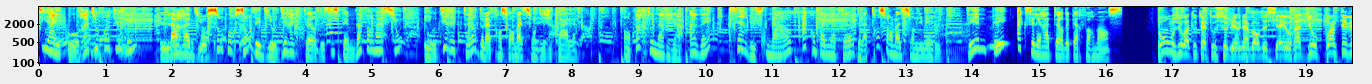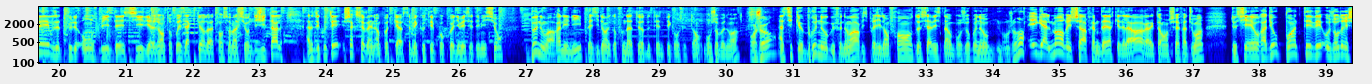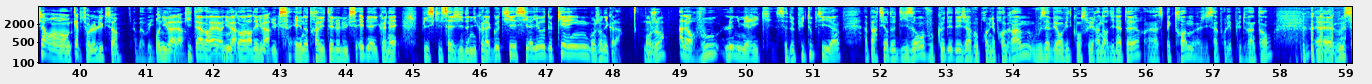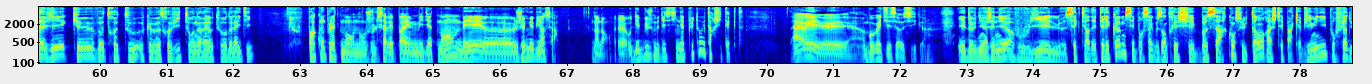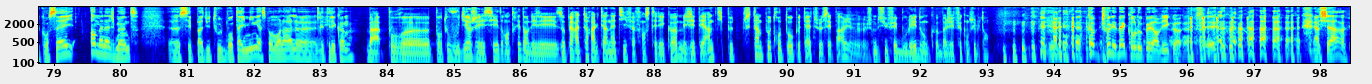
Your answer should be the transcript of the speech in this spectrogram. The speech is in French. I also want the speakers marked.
Speaker 1: CIO Radio.tv, la radio 100% dédiée aux directeurs des systèmes d'information et aux directeurs de la transformation digitale. En partenariat avec ServiceNow, accompagnateur de la transformation numérique. TNP, accélérateur de performance.
Speaker 2: Bonjour à toutes et à tous, bienvenue à bord de CIO Radio.tv. Vous êtes plus de 11 000 DSI, dirigeants d'entreprise, acteurs de la transformation digitale, à nous écouter chaque semaine en podcast. À mes côtés pour co-animer cette émission, Benoît Ranelli, président et cofondateur de TNP Consultant. Bonjour Benoît.
Speaker 3: Bonjour.
Speaker 2: Ainsi que Bruno Buffenoir, vice-président France de Service Now. Bonjour Bruno.
Speaker 3: Bonjour.
Speaker 2: Également Richard Fremder, qui est là, rédacteur en chef adjoint de CIO Radio.tv. Aujourd'hui, Richard, on cap sur le luxe. Hein.
Speaker 3: Ah bah oui.
Speaker 2: On y va là.
Speaker 3: Quitte à avoir
Speaker 2: Ouais,
Speaker 3: des
Speaker 2: on y
Speaker 3: goûts,
Speaker 2: va.
Speaker 3: avoir des
Speaker 2: On
Speaker 3: goûts
Speaker 2: va.
Speaker 3: de luxe. Et notre invité le luxe, eh bien, il connaît, puisqu'il s'agit de Nicolas Gauthier, CIO de Kering. Bonjour Nicolas.
Speaker 4: Bonjour.
Speaker 3: Alors, vous, le numérique, c'est depuis tout petit. hein. À partir de 10 ans, vous codez déjà vos premiers programmes. Vous avez envie de construire un ordinateur, un Spectrum. Je dis ça pour les plus de 20 ans. Euh, vous saviez que votre, que votre vie tournerait autour de l'IT
Speaker 4: Pas complètement, non, je ne le savais pas immédiatement, mais euh, j'aimais bien ça. Non, non, euh, au début, je me destinais plutôt à être architecte.
Speaker 2: Ah oui, un beau métier ça aussi. Quoi.
Speaker 3: Et devenu ingénieur, vous vouliez le secteur des télécoms. C'est pour ça que vous entrez chez Bossard Consultant, racheté par Capgemini, pour faire du conseil en management. Euh, c'est pas du tout le bon timing à ce moment-là, le- les télécoms
Speaker 4: Bah, pour, euh, pour tout vous dire, j'ai essayé de rentrer dans les opérateurs alternatifs à France Télécom, mais j'étais un petit peu, c'était un peu trop tôt peut-être, je sais pas, je, je me suis fait bouler, donc euh, bah, j'ai fait consultant.
Speaker 2: Comme tous les mecs qui ont loupé leur vie. Quoi. Richard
